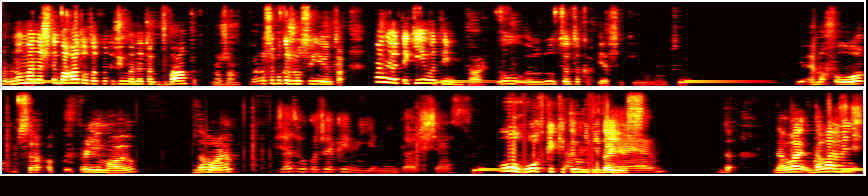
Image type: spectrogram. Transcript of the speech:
ну, в мене ж не багато, так ножів, в мене так два, так ножа. Зараз я покажу свій інвентар. У мене от такий от інвентар. Ну, е, ну це за капець, який в мене о, все, ок, приймаю. Давай. Зараз покажу, який мій інвентар зараз. Ого, скільки ти мені даєш. Да. Давай, давай мені.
